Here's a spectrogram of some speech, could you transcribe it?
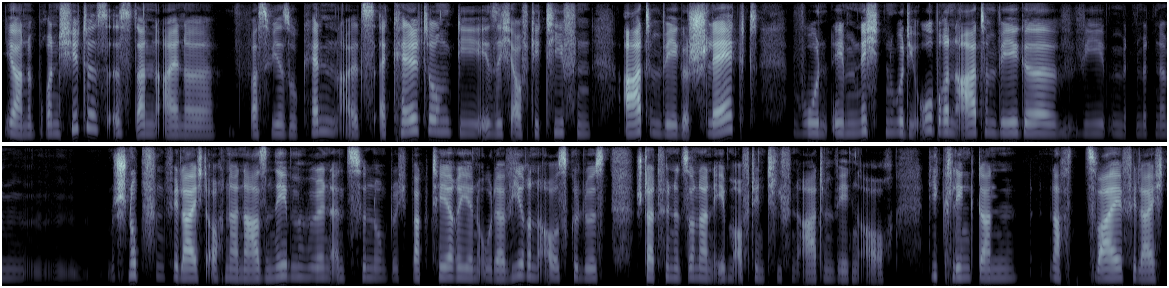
Ja, eine Bronchitis ist dann eine, was wir so kennen als Erkältung, die sich auf die tiefen Atemwege schlägt, wo eben nicht nur die oberen Atemwege wie mit, mit einem Schnupfen, vielleicht auch einer Nasennebenhöhlenentzündung durch Bakterien oder Viren ausgelöst stattfindet, sondern eben auf den tiefen Atemwegen auch. Die klingt dann nach zwei, vielleicht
